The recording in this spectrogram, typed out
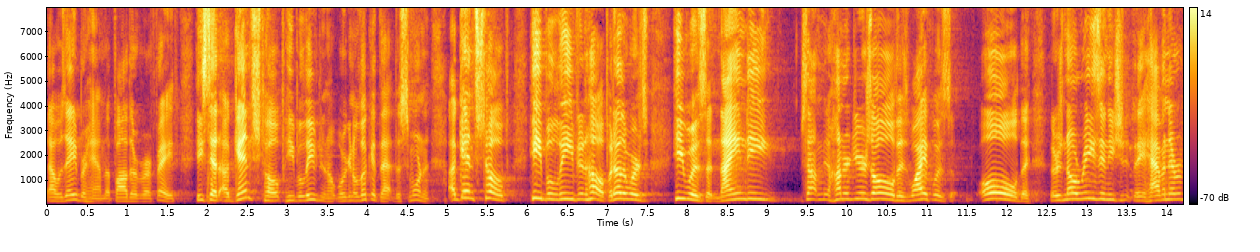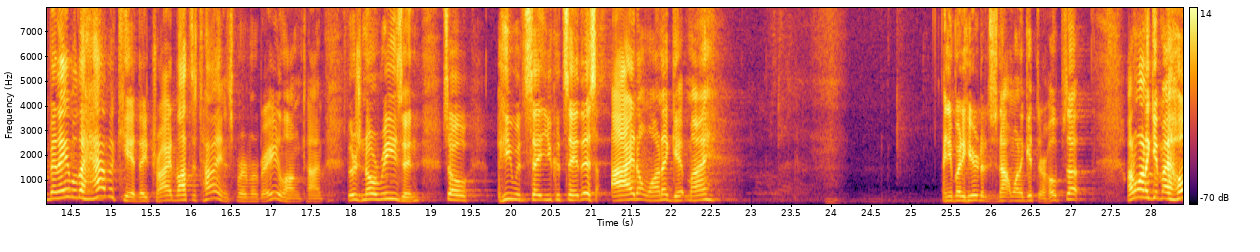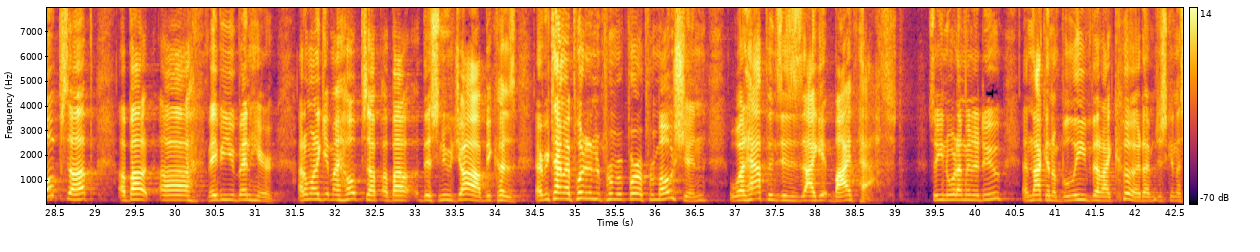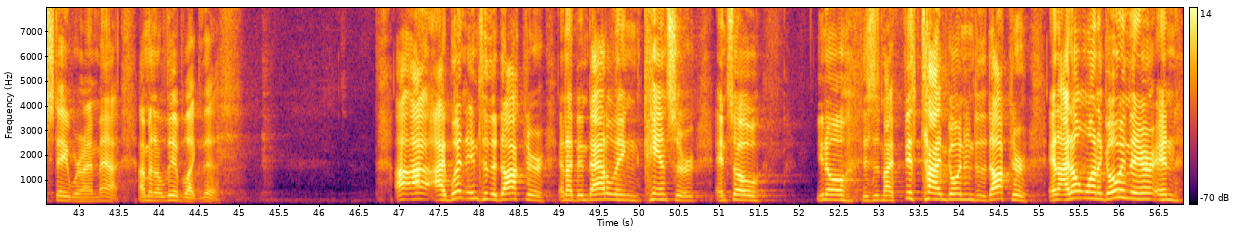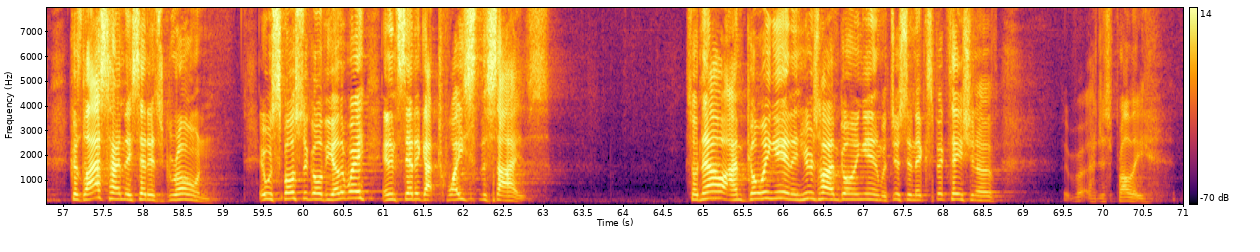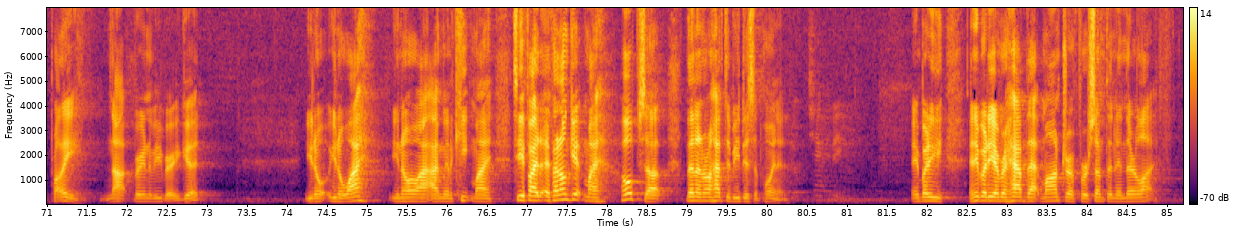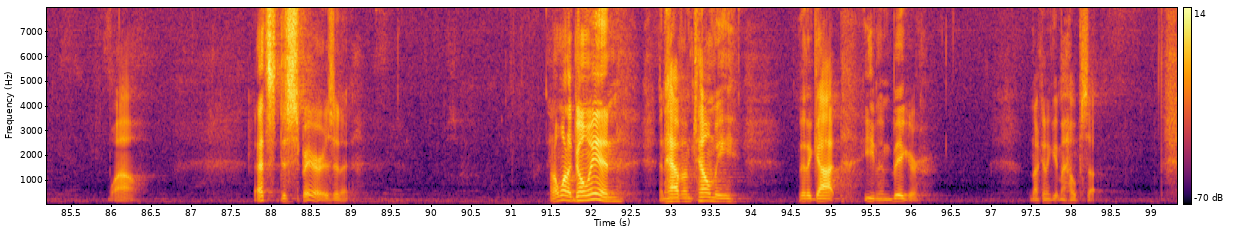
That was Abraham, the father of our faith. He said, against hope, he believed in hope. We're going to look at that this morning. Against hope, he believed in hope. In other words, he was 90 something, 100 years old. His wife was old. There's no reason he should, they haven't ever been able to have a kid. They tried lots of times for a very long time. There's no reason. So he would say, you could say this I don't want to get my Anybody here that does not want to get their hopes up? I don't want to get my hopes up about, uh, maybe you've been here. I don't want to get my hopes up about this new job because every time I put in for a promotion, what happens is, is I get bypassed. So, you know what I'm going to do? I'm not going to believe that I could. I'm just going to stay where I'm at. I'm going to live like this. I, I, I went into the doctor and I've been battling cancer, and so you know, this is my fifth time going into the doctor, and I don't want to go in there and because last time they said it's grown. It was supposed to go the other way, and instead it got twice the size. So now I'm going in, and here's how I'm going in with just an expectation of just probably probably not going to be very good. You know, you know why? You know, I, am going to keep my. See, if I, if I don't get my hopes up, then I don't have to be disappointed. Anybody, anybody ever have that mantra for something in their life? Wow. That's despair, isn't it? I don't want to go in and have them tell me that it got even bigger. I'm not going to get my hopes up.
